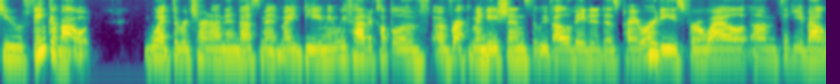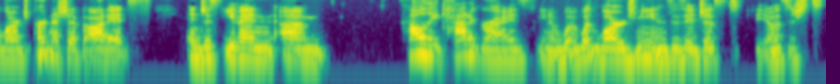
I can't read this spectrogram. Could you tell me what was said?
to think about what the return on investment might be. I mean, we've had a couple of, of recommendations that we've elevated as priorities for a while, um, thinking about large partnership audits and just even um, how they categorize, you know, what, what large means. Is it just, you know, is it just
